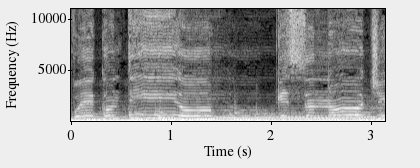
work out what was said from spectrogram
Fue contigo que esa noche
